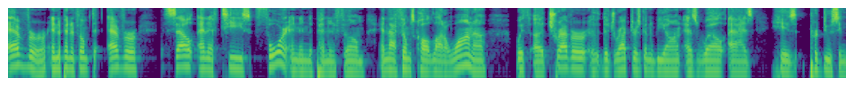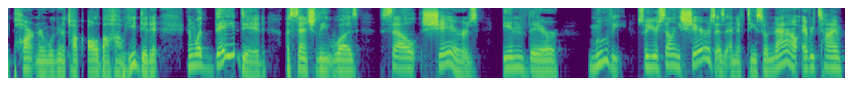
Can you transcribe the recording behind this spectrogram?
ever, independent film to ever sell NFTs for an independent film. And that film's called Lotawana with uh, Trevor, uh, the director, is going to be on, as well as his producing partner. We're going to talk all about how he did it. And what they did essentially was sell shares in their movie. So you're selling shares as NFT. So now every time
